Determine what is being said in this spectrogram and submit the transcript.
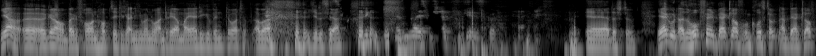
Ja, äh, genau. Bei den Frauen hauptsächlich eigentlich immer nur Andrea Meyer, die gewinnt dort, aber jedes Jahr. Das ist gut. Ja, ja, das stimmt. Ja, gut, also Hochfellenberglauf und Großglockner Berglauf.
